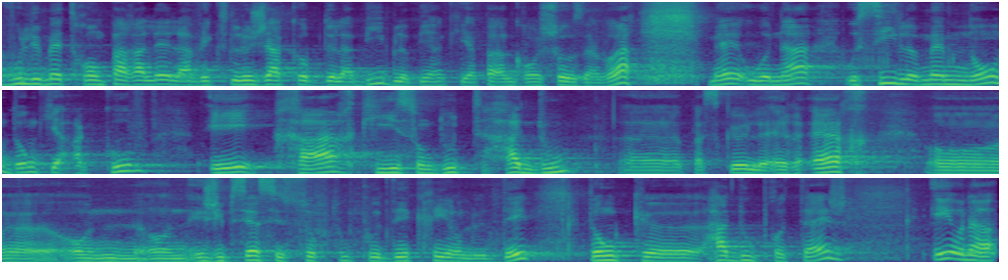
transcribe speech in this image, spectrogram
voulu mettre en parallèle avec le Jacob de la Bible, bien qu'il n'y a pas grand-chose à voir, mais où on a aussi le même nom, donc Yaakov et Char, qui est sans doute Hadou, euh, parce que le RR euh, en, égyptien, c'est surtout pour décrire le D. Donc euh, Hadou protège. Et on a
